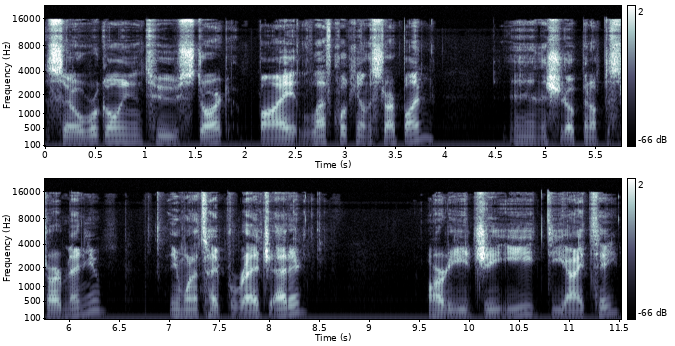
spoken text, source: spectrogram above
So we're going to start by left clicking on the start button and this should open up the start menu. You want to type regedit, R-E-G-E-D-I-T.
